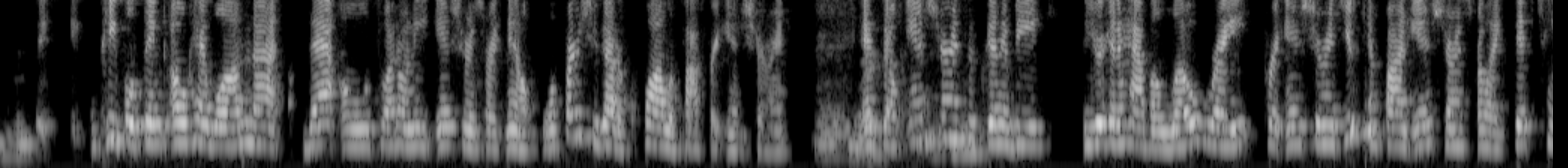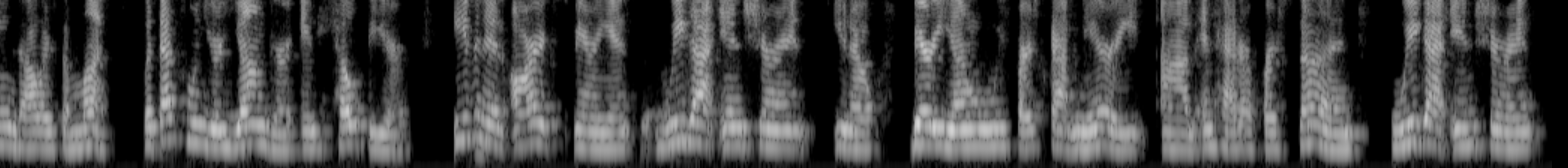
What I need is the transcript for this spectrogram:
Mm-hmm. People think, okay, well, I'm not that old, so I don't need insurance right now. Well, first, you got to qualify for insurance. Mm-hmm. And so, insurance is going to be you're going to have a low rate for insurance. You can find insurance for like $15 a month, but that's when you're younger and healthier even in our experience, we got insurance, you know, very young when we first got married um, and had our first son. We got insurance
